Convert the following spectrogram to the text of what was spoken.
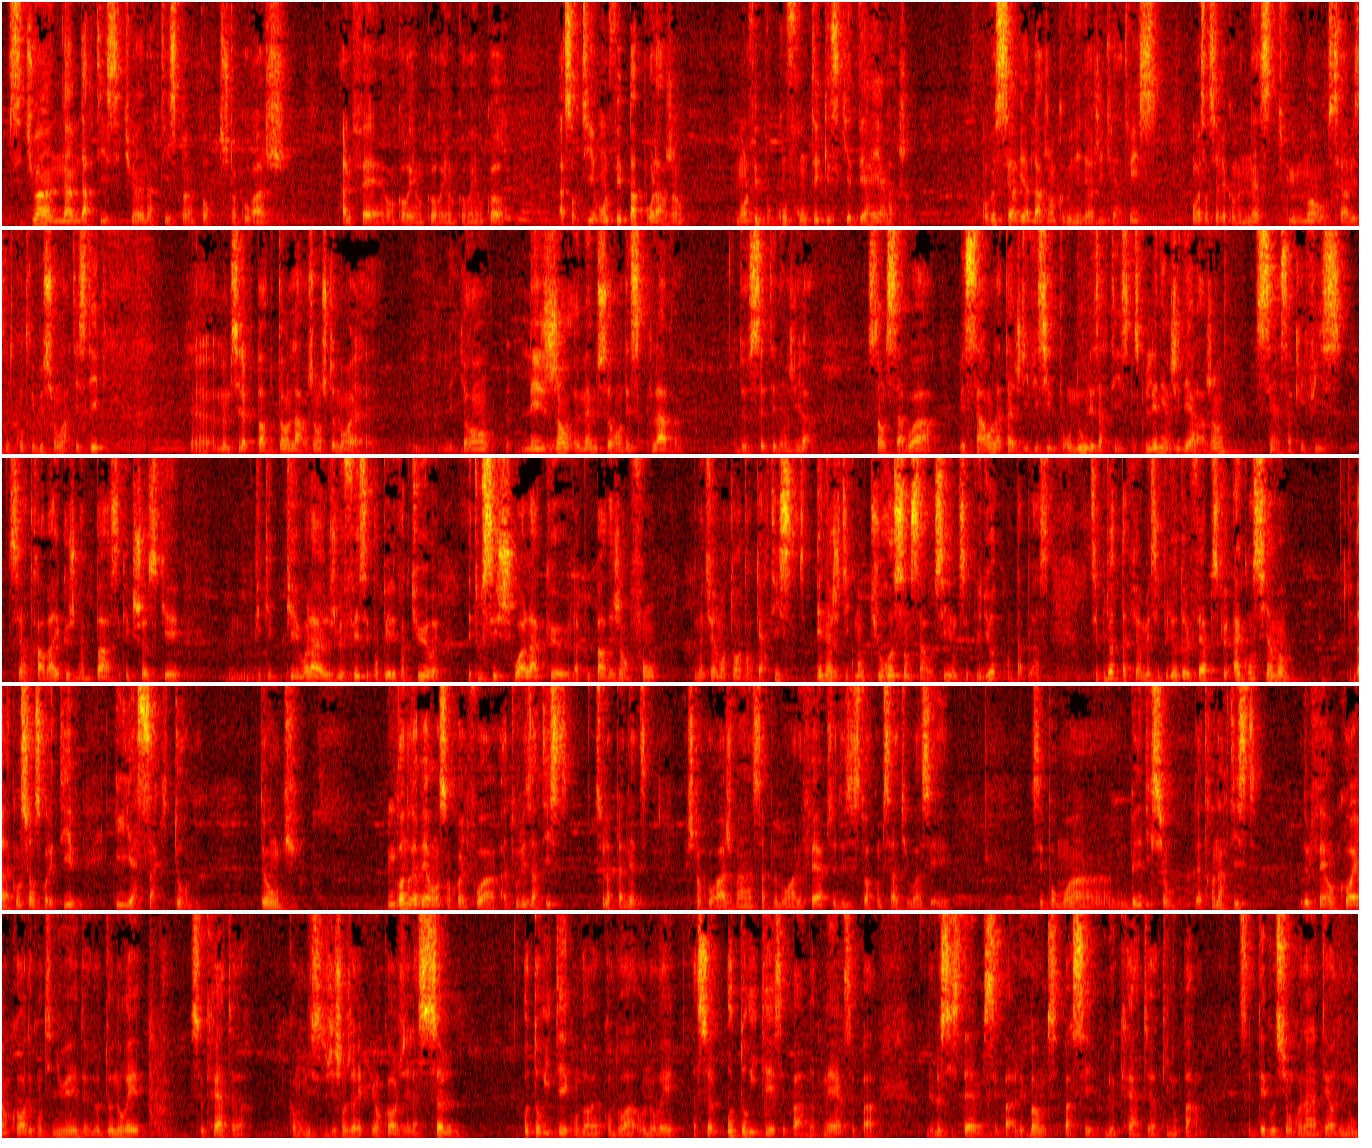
Si tu as un âme d'artiste, si tu es un artiste, peu importe, je t'encourage à le faire encore et encore et encore et encore. À sortir. On le fait pas pour l'argent, mais on le fait pour confronter qu'est-ce qui est derrière l'argent. On veut se servir de l'argent comme une énergie créatrice. On veut s'en servir comme un instrument au service de notre contribution artistique. Euh, même si la plupart du temps, l'argent, justement, euh, les gens eux-mêmes se rendent esclaves de cette énergie-là, sans le savoir. Mais ça rend la tâche difficile pour nous, les artistes, parce que l'énergie derrière l'argent, c'est un sacrifice. C'est un travail que je n'aime pas. C'est quelque chose qui est- voilà, je le fais, c'est pour payer les factures. Et, tous ces choix-là que la plupart des gens font, naturellement, toi, en tant qu'artiste, énergétiquement, tu ressens ça aussi. Donc, c'est plus dur de prendre ta place. C'est plus dur de t'affirmer. C'est plus dur de le faire parce que inconsciemment, dans la conscience collective, il y a ça qui tourne. Donc, une grande révérence, encore une fois, à tous les artistes sur la planète. Je t'encourage ben, simplement à le faire, parce que des histoires comme ça, tu vois, c'est, c'est pour moi un- une bénédiction d'être un artiste, de le faire encore et encore, de continuer, de, de- d'honorer ce créateur. Comme échangé avec lui encore, j'ai la seule autorité qu'on doit, doit honorer. La seule autorité, c'est pas notre mère, c'est pas le système, c'est pas les banques, c'est pas c'est le créateur qui nous parle. Cette dévotion qu'on a à l'intérieur de nous,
